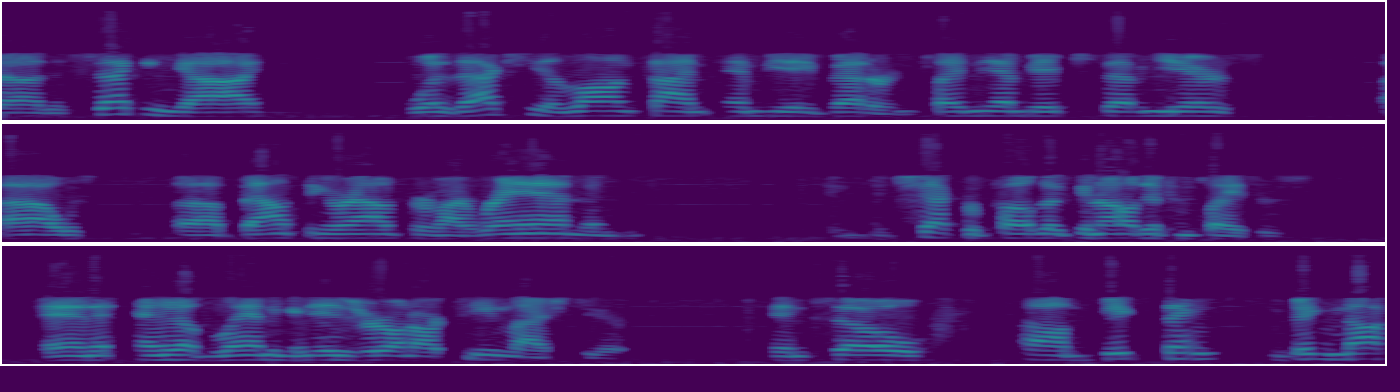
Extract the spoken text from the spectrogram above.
uh, the second guy was actually a longtime NBA veteran. Played in the NBA for seven years. Uh, was uh, bouncing around from Iran and the Czech Republic and all different places, and ended up landing in Israel on our team last year. And so, um, big thing, big knock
